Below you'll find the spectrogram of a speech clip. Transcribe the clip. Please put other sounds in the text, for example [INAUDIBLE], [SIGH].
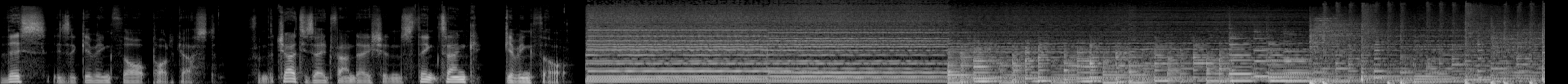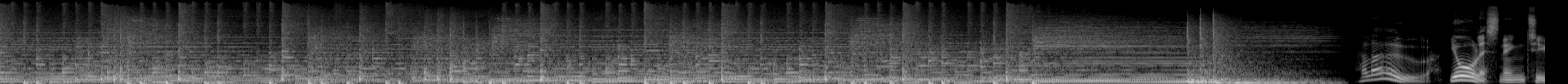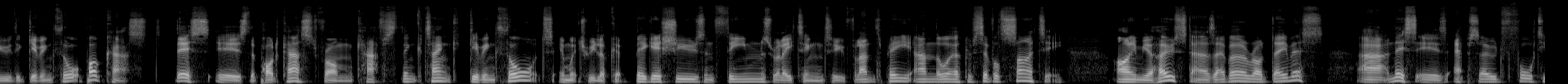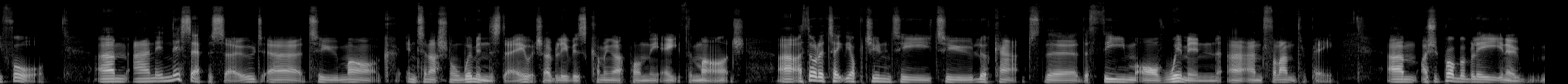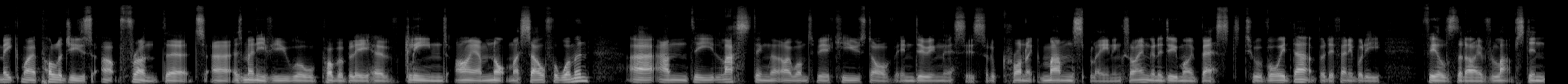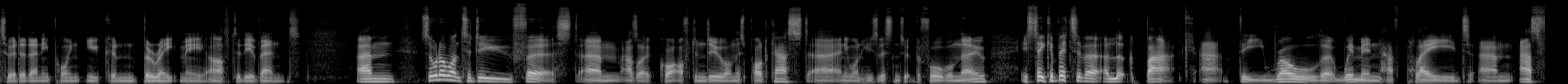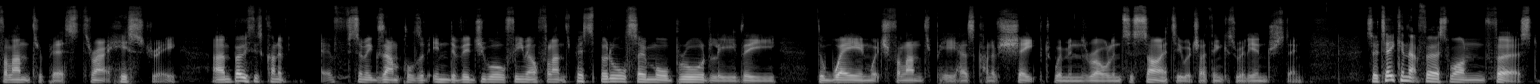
This is a Giving Thought podcast from the Charities Aid Foundation's think tank, Giving Thought. You're listening to the Giving Thought podcast. This is the podcast from CAF's think tank, Giving Thought, in which we look at big issues and themes relating to philanthropy and the work of civil society. I'm your host, as ever, Rod Davis, uh, and this is episode 44. Um, and in this episode, uh, to mark International Women's Day, which I believe is coming up on the 8th of March, uh, I thought I'd take the opportunity to look at the, the theme of women uh, and philanthropy. Um, I should probably, you know, make my apologies up front that, uh, as many of you will probably have gleaned, I am not myself a woman. Uh, and the last thing that I want to be accused of in doing this is sort of chronic mansplaining. So I'm going to do my best to avoid that. But if anybody feels that I've lapsed into it at any point, you can berate me after the event. Um, so, what I want to do first, um, as I quite often do on this podcast, uh, anyone who's listened to it before will know, is take a bit of a, a look back at the role that women have played um, as philanthropists throughout history, um, both as kind of uh, some examples of individual female philanthropists, but also more broadly the the way in which philanthropy has kind of shaped women's role in society, which I think is really interesting. So, taking that first one first,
